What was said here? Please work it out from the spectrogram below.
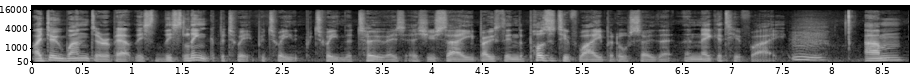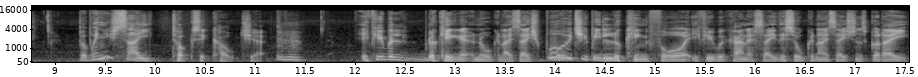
I do wonder about this this link between between between the two, as, as you say, both in the positive way but also the, the negative way. Um, but when you say toxic culture, mm-hmm. if you were looking at an organisation, what would you be looking for if you were kind of say this organisation's got a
